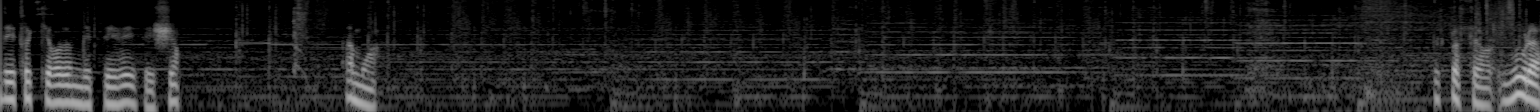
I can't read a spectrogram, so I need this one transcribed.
des trucs qui redonnent des PV, c'est chiant. À moi. Qu'est-ce faire Vous là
